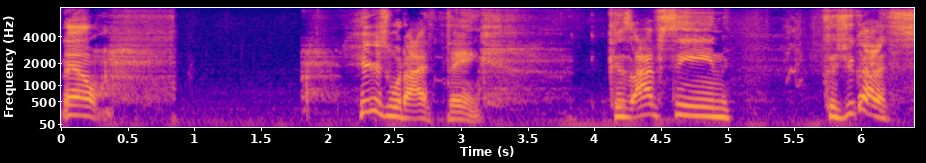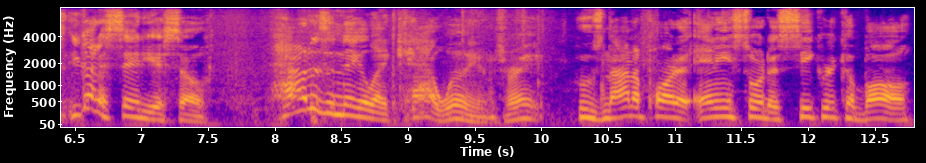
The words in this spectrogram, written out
Now, here's what I think. Cause I've seen cause you gotta you gotta say to yourself, how does a nigga like Katt Williams, right? Who's not a part of any sort of secret cabal.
